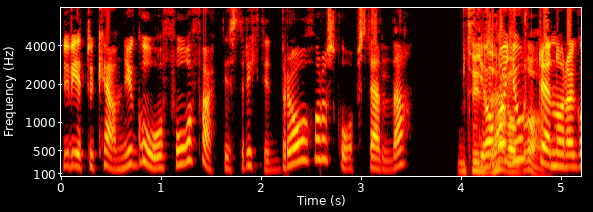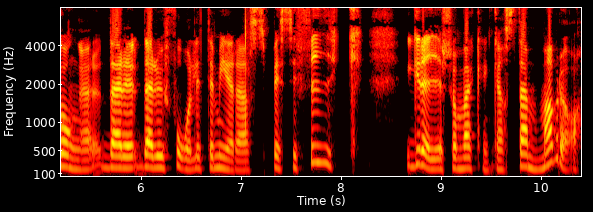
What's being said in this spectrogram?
Du vet, du kan ju gå och få faktiskt riktigt bra horoskop ställda. Jag har gjort bra. det några gånger där, där du får lite mera specifik grejer som verkligen kan stämma bra.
